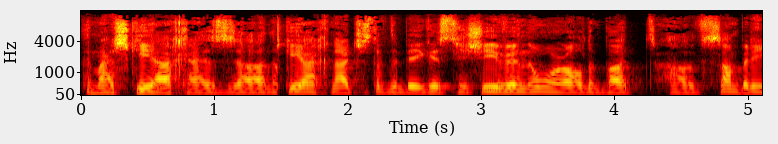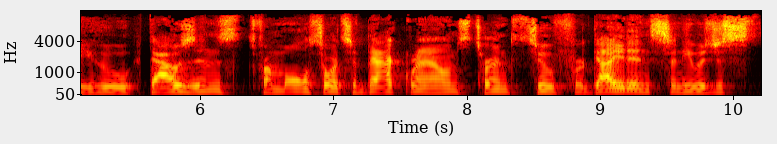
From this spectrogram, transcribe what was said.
the mashgiach as uh, the mashgiach not just of the biggest yeshiva in the world, but of somebody who thousands from all sorts of backgrounds turned to for guidance, and he was just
